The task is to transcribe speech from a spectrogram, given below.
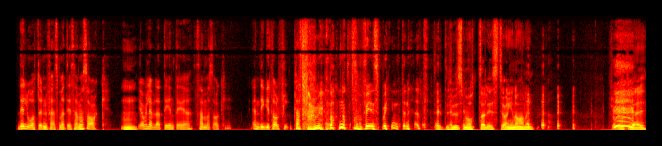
det låter ungefär som att det är samma sak. Mm. Jag vill hävda att det inte är samma sak. En digital plattform är bara något som finns på internet. Det är du som är åtta list, jag har ingen aning. Fråga inte mig.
